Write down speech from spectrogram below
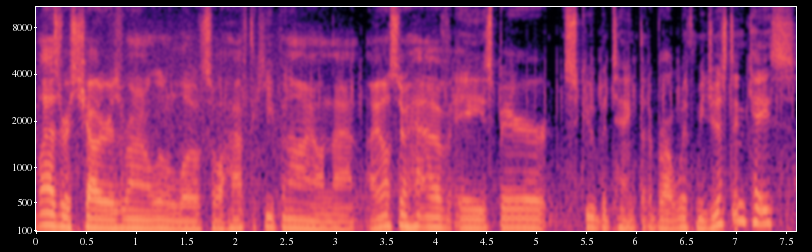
Lazarus chowder is running a little low, so I'll have to keep an eye on that. I also have a spare scuba tank that I brought with me just in case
